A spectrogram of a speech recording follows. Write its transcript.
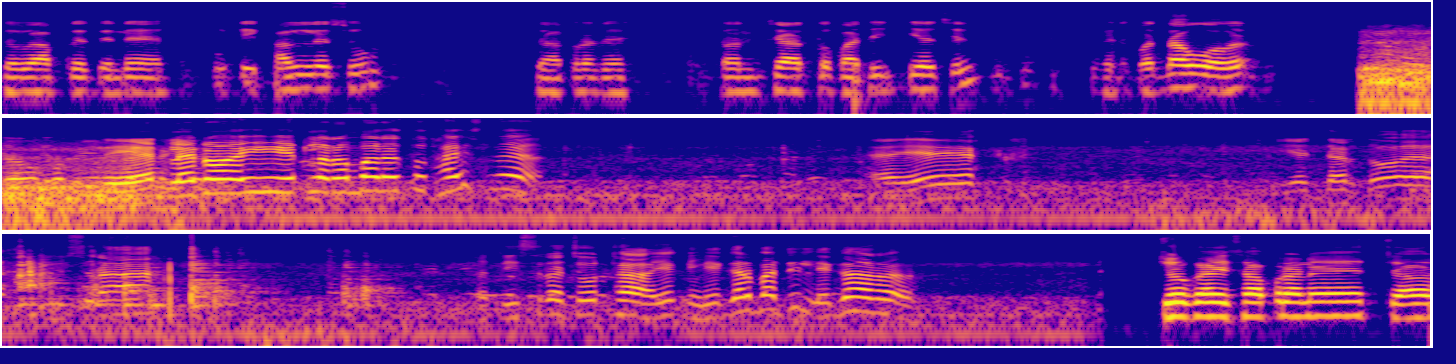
તો હવે આપણે તેને કૂટી ખાલી લેશું. તો આપણને ત્રણ ચાર તો બાટી ગયા છે. તો એને બતાવું હવે. એટલે તો એ એટલે રમાડે તો થાય ને એક ये इधर दो है तीसरा तीसरा चौथा एक लेगर बाटी लेगर જો ગાઈસ આપણને ચાર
